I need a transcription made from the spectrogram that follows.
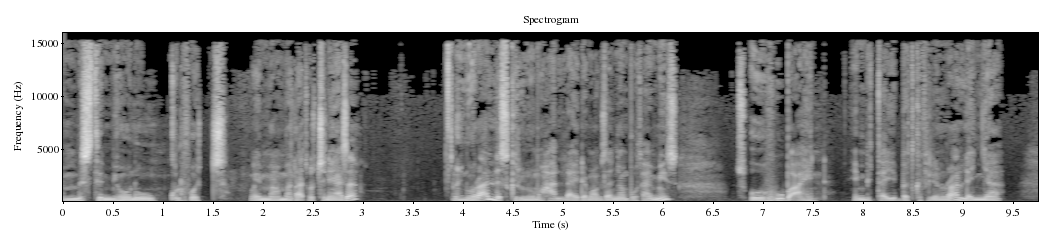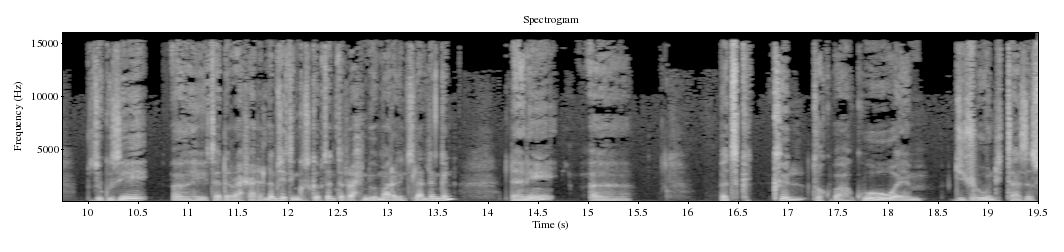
አምስት የሚሆኑ ቁልፎች ወይም አማራጮችን የያዘ ይኖራል። screen ኡ መሀል ላይ ደግሞ አብዛኛውን ቦታ የሚይዝ ጽሁፉ በአይን የሚታይበት ክፍል ይኖራል። ለእኛ ብዙ ጊዜ ይሄ ተደራሽ አይደለም። setting ውስጥ ገብተን ተደራሽ እንዲሆን ማድረግ እንችላለን። ግን ለእኔ በትክክል TalkBack ኡ ወይም Jieshuo እንዲታዘዝ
